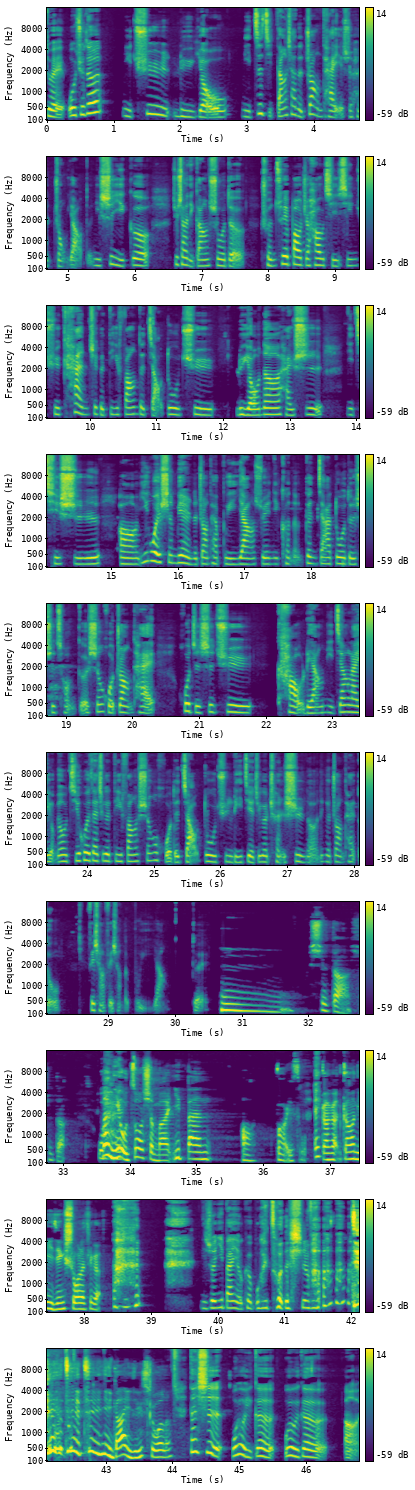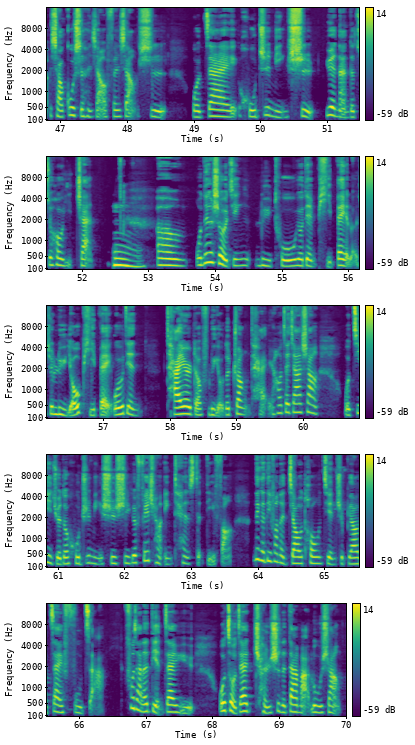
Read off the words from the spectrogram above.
对我觉得。你去旅游，你自己当下的状态也是很重要的。你是一个，就像你刚刚说的，纯粹抱着好奇心去看这个地方的角度去旅游呢，还是你其实，呃，因为身边人的状态不一样，所以你可能更加多的是从一个生活状态，或者是去考量你将来有没有机会在这个地方生活的角度去理解这个城市呢？那个状态都非常非常的不一样。对，嗯，是的，是的。那你有做什么？一般哦，不好意思，我哎，刚刚刚刚你已经说了这个，你说一般游客不会做的事吗？对对对，你刚刚已经说了。但是我有一个，我有一个呃小故事很想要分享，是我在胡志明市越南的最后一站。嗯嗯，我那个时候已经旅途有点疲惫了，就旅游疲惫，我有点。tired of 旅游的状态，然后再加上我自己觉得胡志明市是一个非常 intense 的地方，那个地方的交通简直不要再复杂。复杂的点在于，我走在城市的大马路上，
